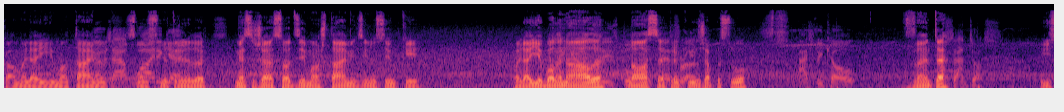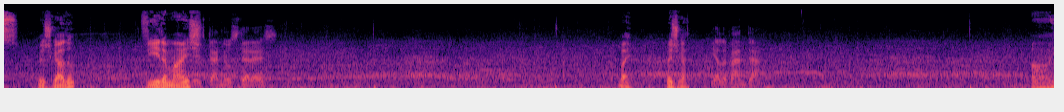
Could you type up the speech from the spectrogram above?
Calma, olha aí o mau timing. Senão o senhor treinador começa já só a dizer maus timings e não sei o quê. Olha aí a bola na ala. Nossa, tranquilo, já passou. Levanta. Isso. Bem jogado. Vira mais. Bem, bem jogado. Ai.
